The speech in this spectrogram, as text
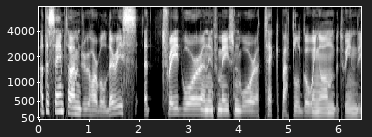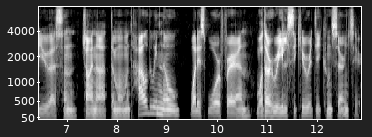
At the same time, Drew Harwell, there is a trade war, an information war, a tech battle going on between the US and China at the moment. How do we know what is warfare and what are real security concerns here?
